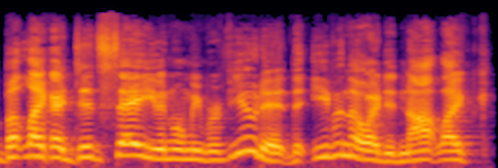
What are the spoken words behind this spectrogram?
but like I did say, even when we reviewed it, that even though I did not like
